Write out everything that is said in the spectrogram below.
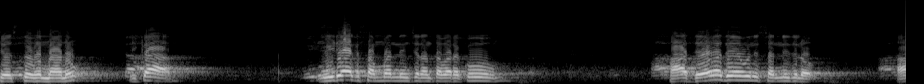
చేస్తూ ఉన్నాను. ఇక మీడియాకు సంబంధించినంత వరకు ఆ దేవదేవుని సన్నిధిలో ఆ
